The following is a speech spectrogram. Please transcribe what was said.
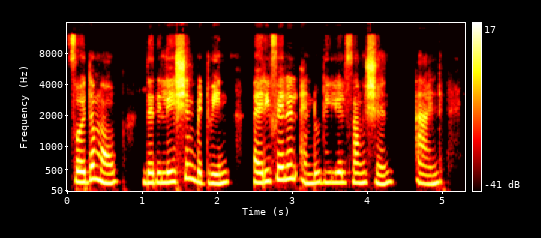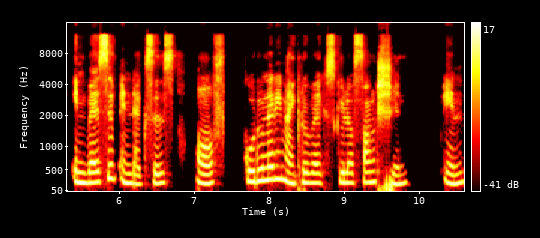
Furthermore, the relation between peripheral endothelial function and invasive indexes of coronary microvascular function in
